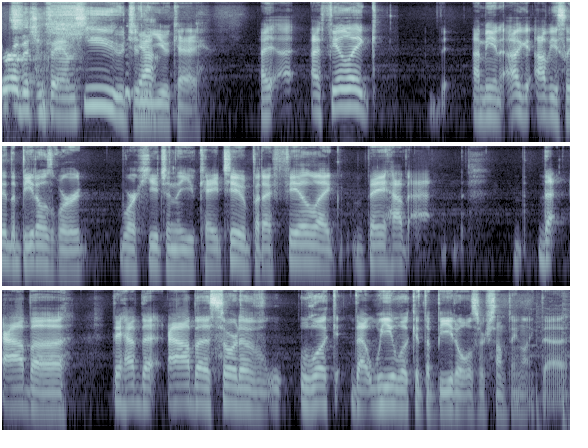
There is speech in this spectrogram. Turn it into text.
Eurovision fans. huge in Yeah. the UK. I, I I feel like, I mean, obviously the Beatles were were huge in the UK too, but I feel like they have the ABBA. They have the ABBA sort of look that we look at the Beatles or something like that.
